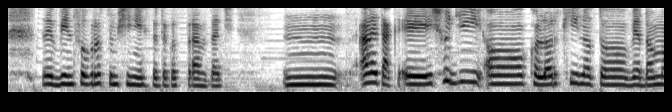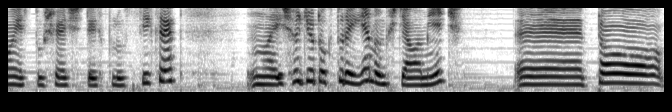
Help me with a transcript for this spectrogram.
więc po prostu mi się nie chce tego sprawdzać. Mm, ale tak, e, jeśli chodzi o kolorki, no to wiadomo, jest tu 6 tych plus secret. A Jeśli chodzi o to, które ja bym chciała mieć, e, to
